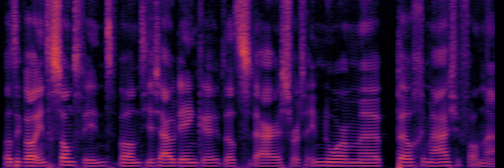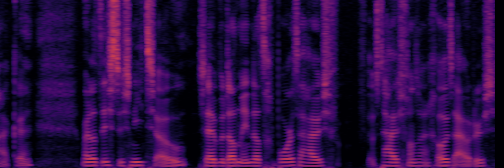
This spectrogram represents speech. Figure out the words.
Wat ik wel interessant vind, want je zou denken dat ze daar een soort enorme pelgrimage van maken. Maar dat is dus niet zo. Ze hebben dan in dat geboortehuis, het huis van zijn grootouders,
